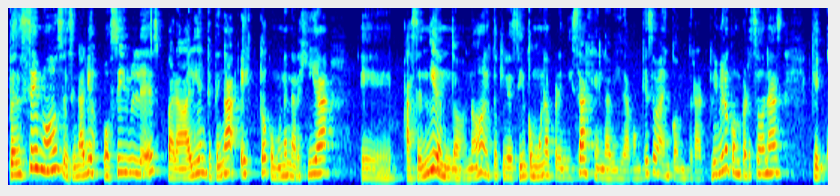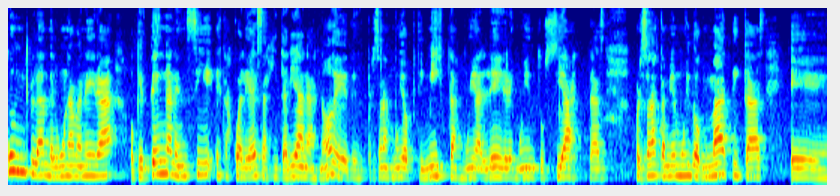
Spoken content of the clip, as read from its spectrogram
pensemos escenarios posibles para alguien que tenga esto como una energía eh, ascendiendo, ¿no? Esto quiere decir como un aprendizaje en la vida. ¿Con qué se va a encontrar? Primero con personas que cumplan de alguna manera o que tengan en sí estas cualidades sagitarianas, ¿no? De, personas muy optimistas, muy alegres, muy entusiastas, personas también muy dogmáticas, eh,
